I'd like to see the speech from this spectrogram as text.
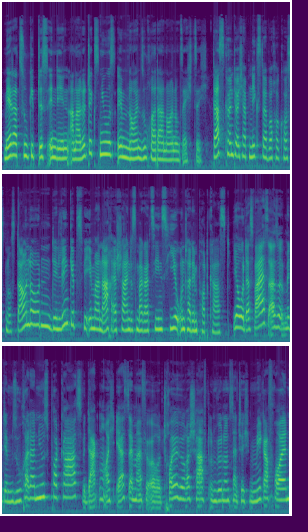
Mehr dazu gibt es in den Analytics News im neuen Suchradar 69. Das könnt ihr euch ab nächster Woche kostenlos downloaden. Den Link gibt es wie immer nach Erscheinen des Magazins hier unter dem Podcast. Jo, das war es also mit dem Suchradar News Podcast. Wir danken euch erst einmal für eure treue Hörerschaft und würden uns natürlich mega freuen,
